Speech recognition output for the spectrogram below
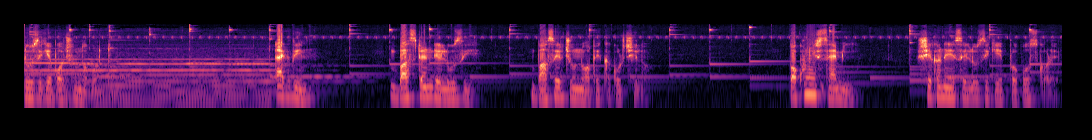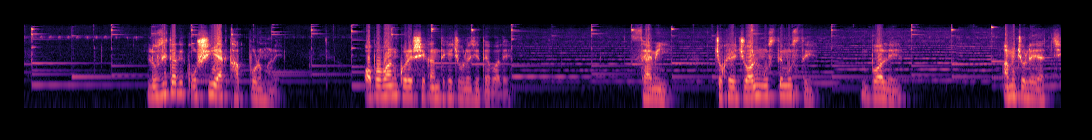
লুজিকে পছন্দ করত। একদিন বাস স্ট্যান্ডে লুজি বাসের জন্য অপেক্ষা করছিল। তখনই স্যামি সেখানে এসে লুজিকে প্রপোজ করে। লুজি তাকে কষিয়ে এক থাপ্পড় মারে। অপমান করে সেখান থেকে চলে যেতে বলে। স্যামি চোখের জল মুছতে মুছতে বলে, আমি চলে যাচ্ছি।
